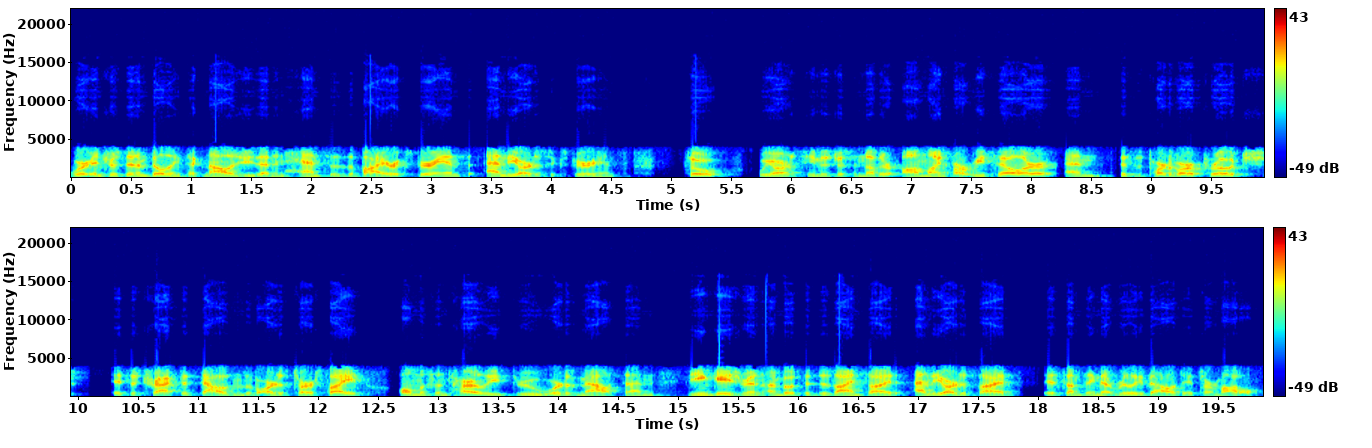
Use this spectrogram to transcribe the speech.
We're interested in building technology that enhances the buyer experience and the artist experience. So we aren't seen as just another online art retailer. And this is part of our approach. It's attracted thousands of artists to our site almost entirely through word of mouth. And the engagement on both the design side and the artist side is something that really validates our model.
